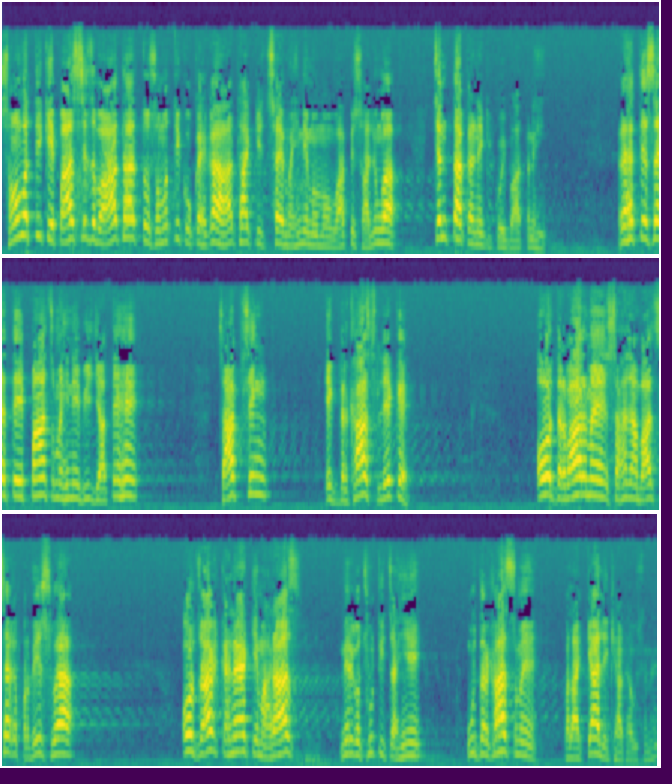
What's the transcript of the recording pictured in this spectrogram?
सोमवती के पास से जब आया था तो सोमवती को कह रहा था कि छह महीने में मैं वापस आ लूँगा। चिंता करने की कोई बात नहीं। रहते सहते पाँच महीने बीत जाते हैं। चाप सिंह एक दरखास्त लेके और दरबार में शाहजहां बादशाह का प्रवेश हुआ और जाकर कहना कि महाराज, मेरे को छुट्टी चाहिए। उस दरखास्त में भला क्या लिखा था उसने?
